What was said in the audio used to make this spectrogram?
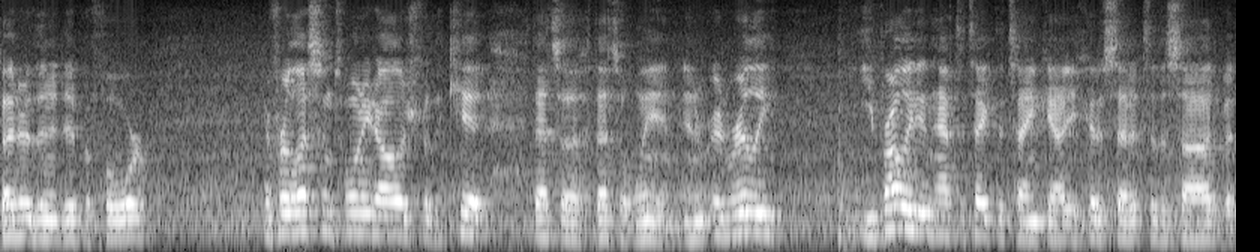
better than it did before. And for less than twenty dollars for the kit, that's a that's a win. And, and really, you probably didn't have to take the tank out. You could have set it to the side. But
